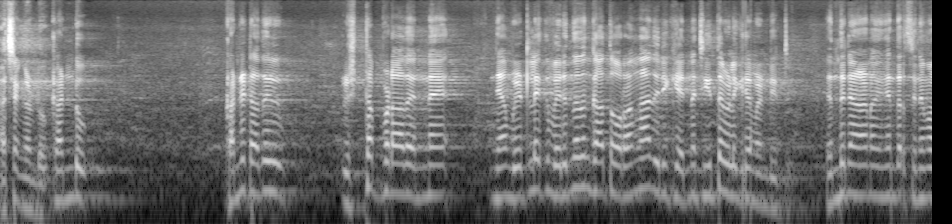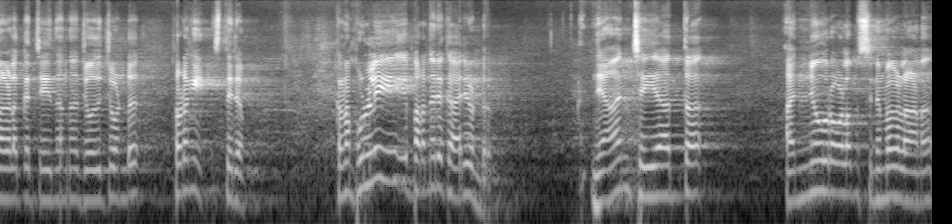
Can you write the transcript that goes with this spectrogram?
അച്ഛൻ കണ്ടു. കണ്ടു. കണ്ടിട്ട് അത് ഇഷ്ടപ്പെടാതെ എന്നെ ഞാൻ വീട്ടിലേക്ക് വരുന്നതും കാത്ത് ഉറങ്ങാതിരിക്കുക എന്നെ ചീത്ത വിളിക്കാൻ വേണ്ടിയിട്ട്. എന്തിനാണ് ഇങ്ങനത്തെ സിനിമകളൊക്കെ ചെയ്യുന്നതെന്ന് ചോദിച്ചുകൊണ്ട് തുടങ്ങി സ്ഥിരം. കാരണം പുള്ളി പറഞ്ഞൊരു കാര്യമുണ്ട്. ഞാൻ ചെയ്യാത്ത അഞ്ഞൂറോളം സിനിമകളാണ്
